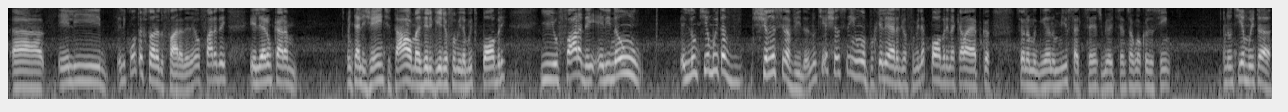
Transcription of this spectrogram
Uh, ele, ele conta a história do Faraday. Né? O Faraday ele era um cara inteligente e tal, mas ele vinha de uma família muito pobre. E o Faraday ele não ele não tinha muita chance na vida, não tinha chance nenhuma, porque ele era de uma família pobre naquela época, se eu não me engano, 1700, 1800, alguma coisa assim. Não tinha muita,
